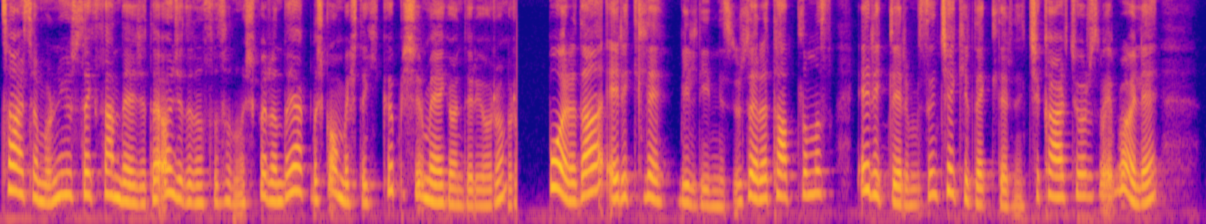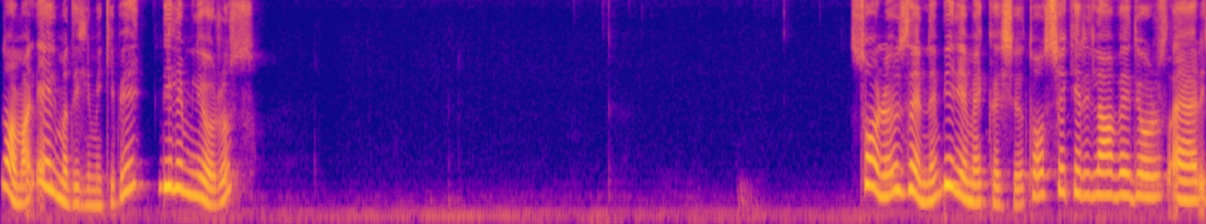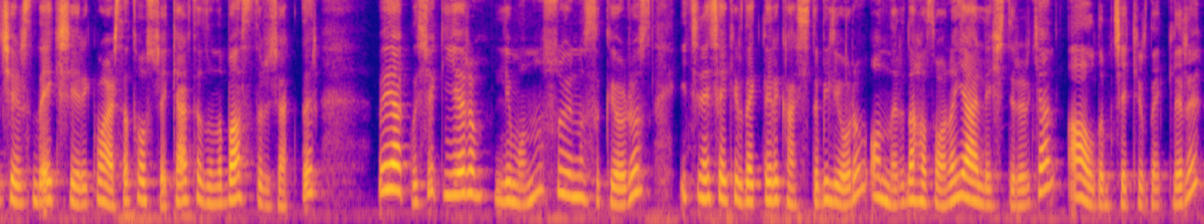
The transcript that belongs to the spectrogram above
Tart hamurunu 180 derecede önceden ısıtılmış fırında yaklaşık 15 dakika pişirmeye gönderiyorum. Bu arada erikli bildiğiniz üzere tatlımız eriklerimizin çekirdeklerini çıkartıyoruz ve böyle normal elma dilimi gibi dilimliyoruz. Sonra üzerine bir yemek kaşığı toz şeker ilave ediyoruz. Eğer içerisinde ekşi erik varsa toz şeker tadını bastıracaktır. Ve yaklaşık yarım limonun suyunu sıkıyoruz. İçine çekirdekleri kaçtı biliyorum. Onları daha sonra yerleştirirken aldım çekirdekleri.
